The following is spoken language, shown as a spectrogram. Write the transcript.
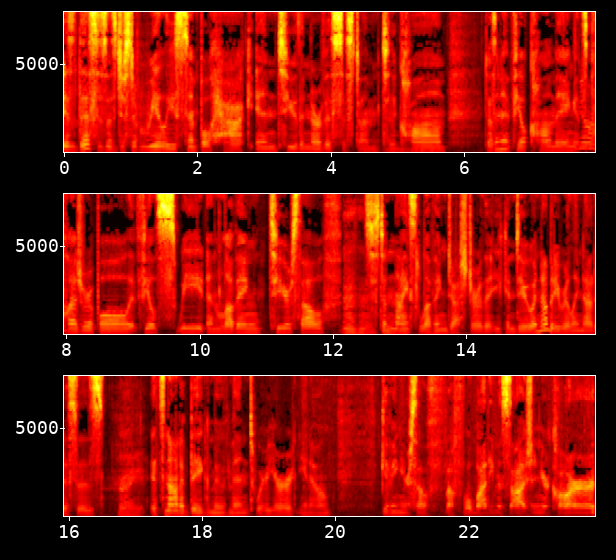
is this is, is just a really simple hack into the nervous system to calm. Doesn't it feel calming? It's Yeah. pleasurable. It feels sweet and loving to yourself. Mm-hmm. It's just a nice, loving gesture that you can do, and nobody really notices. Right. It's not a big movement where you're, you know, giving yourself a full body massage in your car,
